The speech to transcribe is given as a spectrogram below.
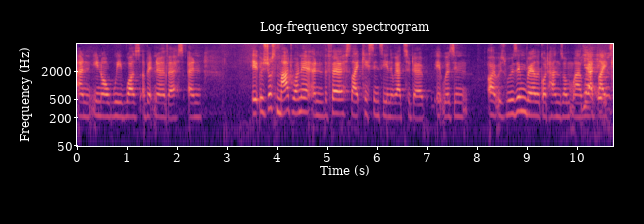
And you know, we was a bit nervous and it was just mad, wasn't it? And the first like kissing scene that we had to do, it was in, oh, it was we was in really good hands, on where yeah, we had like. Was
